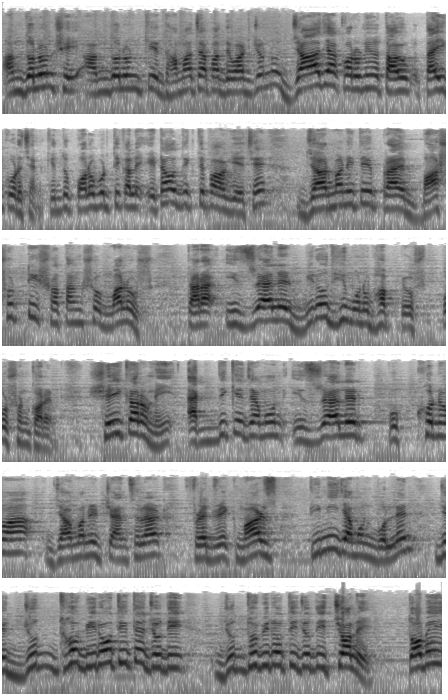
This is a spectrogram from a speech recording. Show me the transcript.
আন্দোলন, সেই আন্দোলনকে ধামাচাপা দেওয়ার জন্য যা যা করণীয় তাও তাই করেছেন। কিন্তু পরবর্তীকালে এটাও দেখতে পাওয়া গিয়েছে, জার্মানিতে প্রায় বাষট্টি শতাংশ মানুষ তারা ইসরায়েলের বিরোধী মনোভাব পোষ- পোষণ করেন। সেই কারণেই একদিকে যেমন ইসরায়েলের পক্ষ নেওয়া জার্মানির চ্যান্সেলর ফ্রেডরিক মার্জ, তিনি যেমন বললেন যে যুদ্ধবিরতিতে যদি, যুদ্ধবিরতি যদি চলে তবেই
